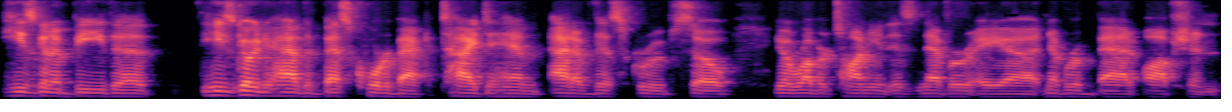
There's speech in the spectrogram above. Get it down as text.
he's going to be the he's going to have the best quarterback tied to him out of this group. So you know, Robert Tonyan is never a uh, never a bad option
